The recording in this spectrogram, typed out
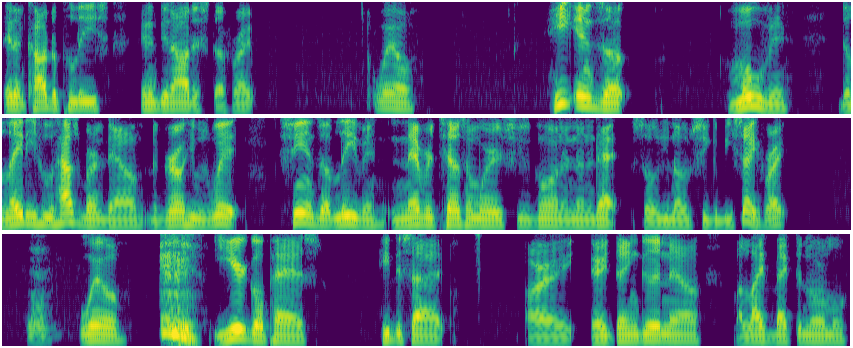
They done called the police. They done did all this stuff, right? Well, he ends up moving. The lady who house burned down, the girl he was with, she ends up leaving. Never tells him where she's going or none of that. So you know she could be safe, right? Mhm. Well, year go past. He decide, all right, everything good now. My life back to normal.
